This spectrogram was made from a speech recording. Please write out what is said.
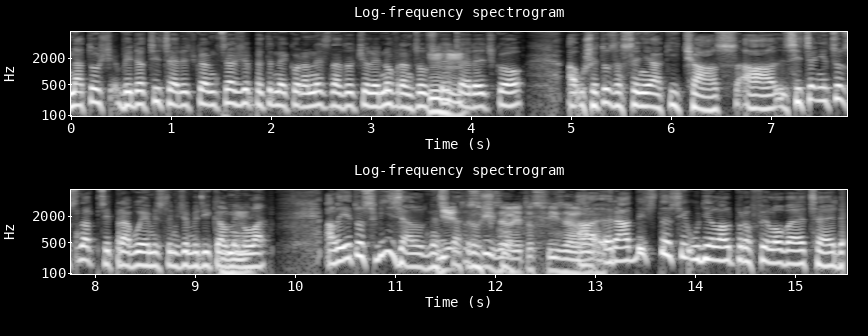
natož vydat si CD. Já třeba, že Petr Nekoranec natočil jedno francouzské mm-hmm. CD a už je to zase nějaký čas a sice něco snad připravuje, myslím, že mi říkal mm-hmm. minule, ale je to svízel dneska je to trošku. Svízel, je to svízel. A rád byste si udělal profilové CD?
